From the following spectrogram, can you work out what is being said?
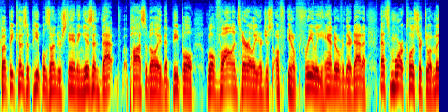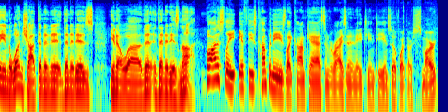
But because of people's understanding, isn't that a possibility that people will voluntarily or just you know freely hand over their data? That's more closer to a million to one shot than it is, than it is you know uh, than than it is not. Well, honestly, if these companies like Comcast and Verizon and AT and T and so forth are smart,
